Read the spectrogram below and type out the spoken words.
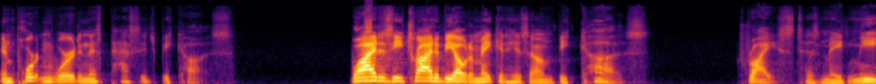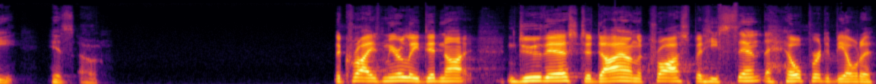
important word in this passage because. Why does he try to be able to make it his own? Because Christ has made me his own. The Christ merely did not do this to die on the cross, but he sent the helper to be able to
